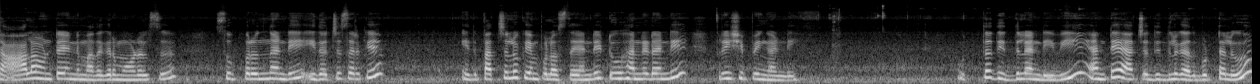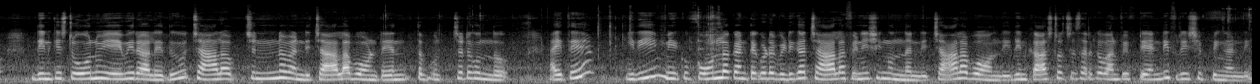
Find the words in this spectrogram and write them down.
చాలా ఉంటాయండి మా దగ్గర మోడల్స్. సూపర్ ఉందండి. ఇది వచ్చేసరికి ఇది పచ్చలు కెంపులు వస్తాయండి. టూ హండ్రెడ్ అండి. ఫ్రీ షిప్పింగ్ అండి. ఉత్త దిద్దులండి ఇవి. అంటే అచ్చ దిద్దులు కాదు బుట్టలు. దీనికి స్టోను ఏమీ రాలేదు. చాలా చిన్నవండి. చాలా బాగుంటాయి. ఎంత ముచ్చటగా ఉందో. అయితే ఇది మీకు ఫోన్లో కంటే కూడా విడిగా చాలా ఫినిషింగ్ ఉందండి. చాలా బాగుంది. దీని కాస్ట్ వచ్చేసరికి వన్ ఫిఫ్టీ అండి. ఫ్రీ షిప్పింగ్ అండి.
